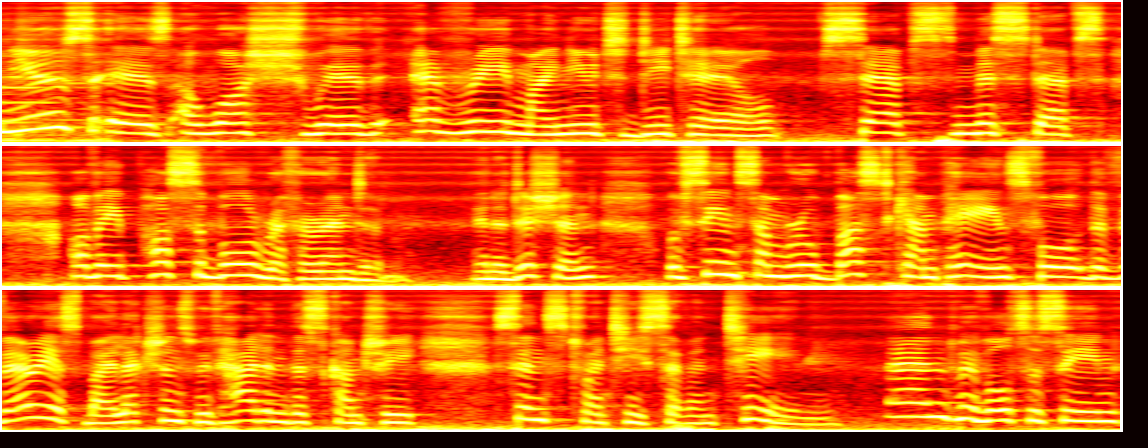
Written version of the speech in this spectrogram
news is awash with every minute detail, steps, missteps of a possible referendum. In addition, we've seen some robust campaigns for the various by elections we've had in this country since 2017. And we've also seen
